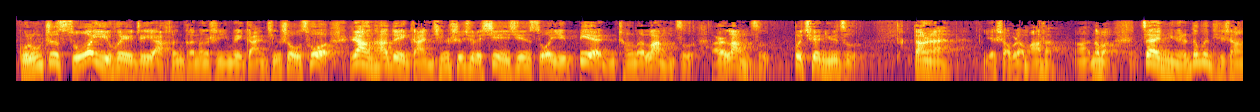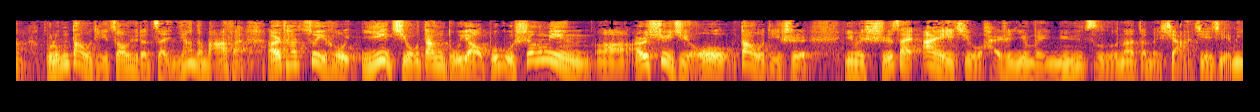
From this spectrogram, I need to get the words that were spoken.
古龙之所以会这样，很可能是因为感情受挫，让他对感情失去了信心，所以变成了浪子。而浪子不缺女子，当然也少不了麻烦啊。那么在女人的问题上，古龙到底遭遇了怎样的麻烦？而他最后以酒当毒药，不顾生命啊而酗酒，到底是因为实在爱酒，还是因为女子呢？咱们下节解密。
